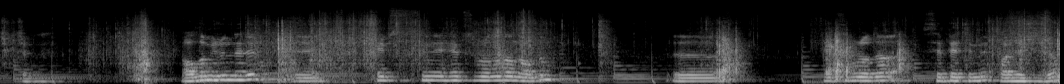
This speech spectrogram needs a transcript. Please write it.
çıkacak. Aldığım ürünlerin e, hepsini hepsi buradan aldım. E, hepsi burada sepetimi paylaşacağım.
